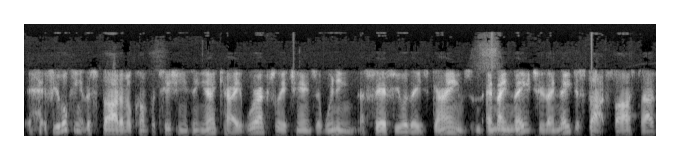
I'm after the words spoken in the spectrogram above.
if you're looking at the start of a competition, you're thinking, okay, we're actually a chance of winning a fair few of these games, and they need to. They need to start fast to have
